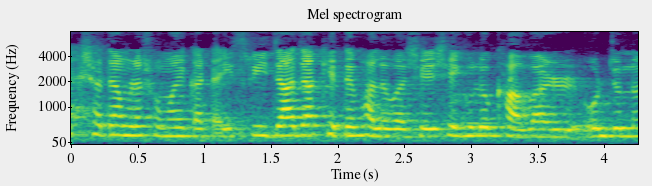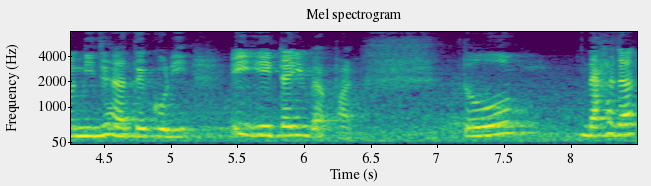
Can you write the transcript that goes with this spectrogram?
একসাথে আমরা সময় কাটাই। শ্রী যা যা খেতে ভালোবাসে সেগুলো খাবার ওর জন্য নিজে হাতে করি। এই এটাই ব্যাপার। তো দেখা যাক,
